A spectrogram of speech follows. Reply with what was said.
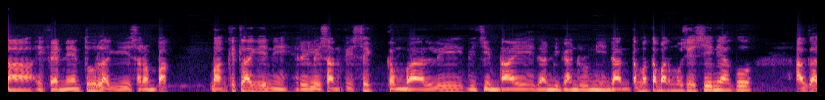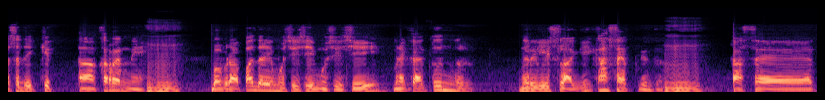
Uh, eventnya itu lagi serempak bangkit lagi nih rilisan fisik kembali dicintai dan digandrungi dan teman-teman musisi ini aku agak sedikit uh, keren nih Mm-mm. Beberapa dari musisi-musisi mereka itu ngerilis lagi kaset gitu Mm-mm. kaset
